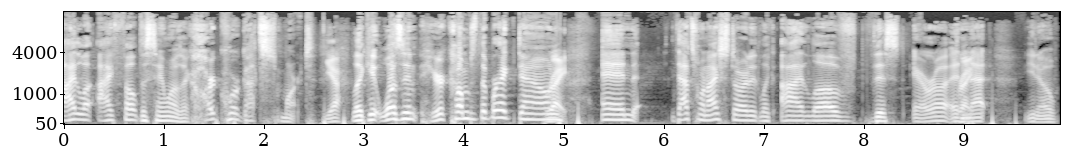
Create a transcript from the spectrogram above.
I lo- I felt the same way. I was like hardcore got smart. Yeah. like it wasn't here comes the breakdown. Right. and that's when I started. Like I love this era and Right. that you know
